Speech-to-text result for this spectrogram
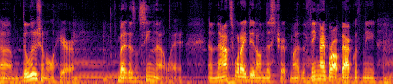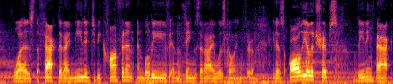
um, delusional here. But it doesn't seem that way. And that's what i did on this trip. My, the thing i brought back with me was the fact that i needed to be confident and believe in the things that i was going through because all the other trips leading back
